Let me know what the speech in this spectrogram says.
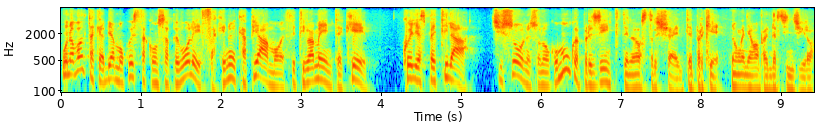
Una volta che abbiamo questa consapevolezza, che noi capiamo effettivamente che quegli aspetti là ci sono e sono comunque presenti nelle nostre scelte perché non andiamo a prenderci in giro.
